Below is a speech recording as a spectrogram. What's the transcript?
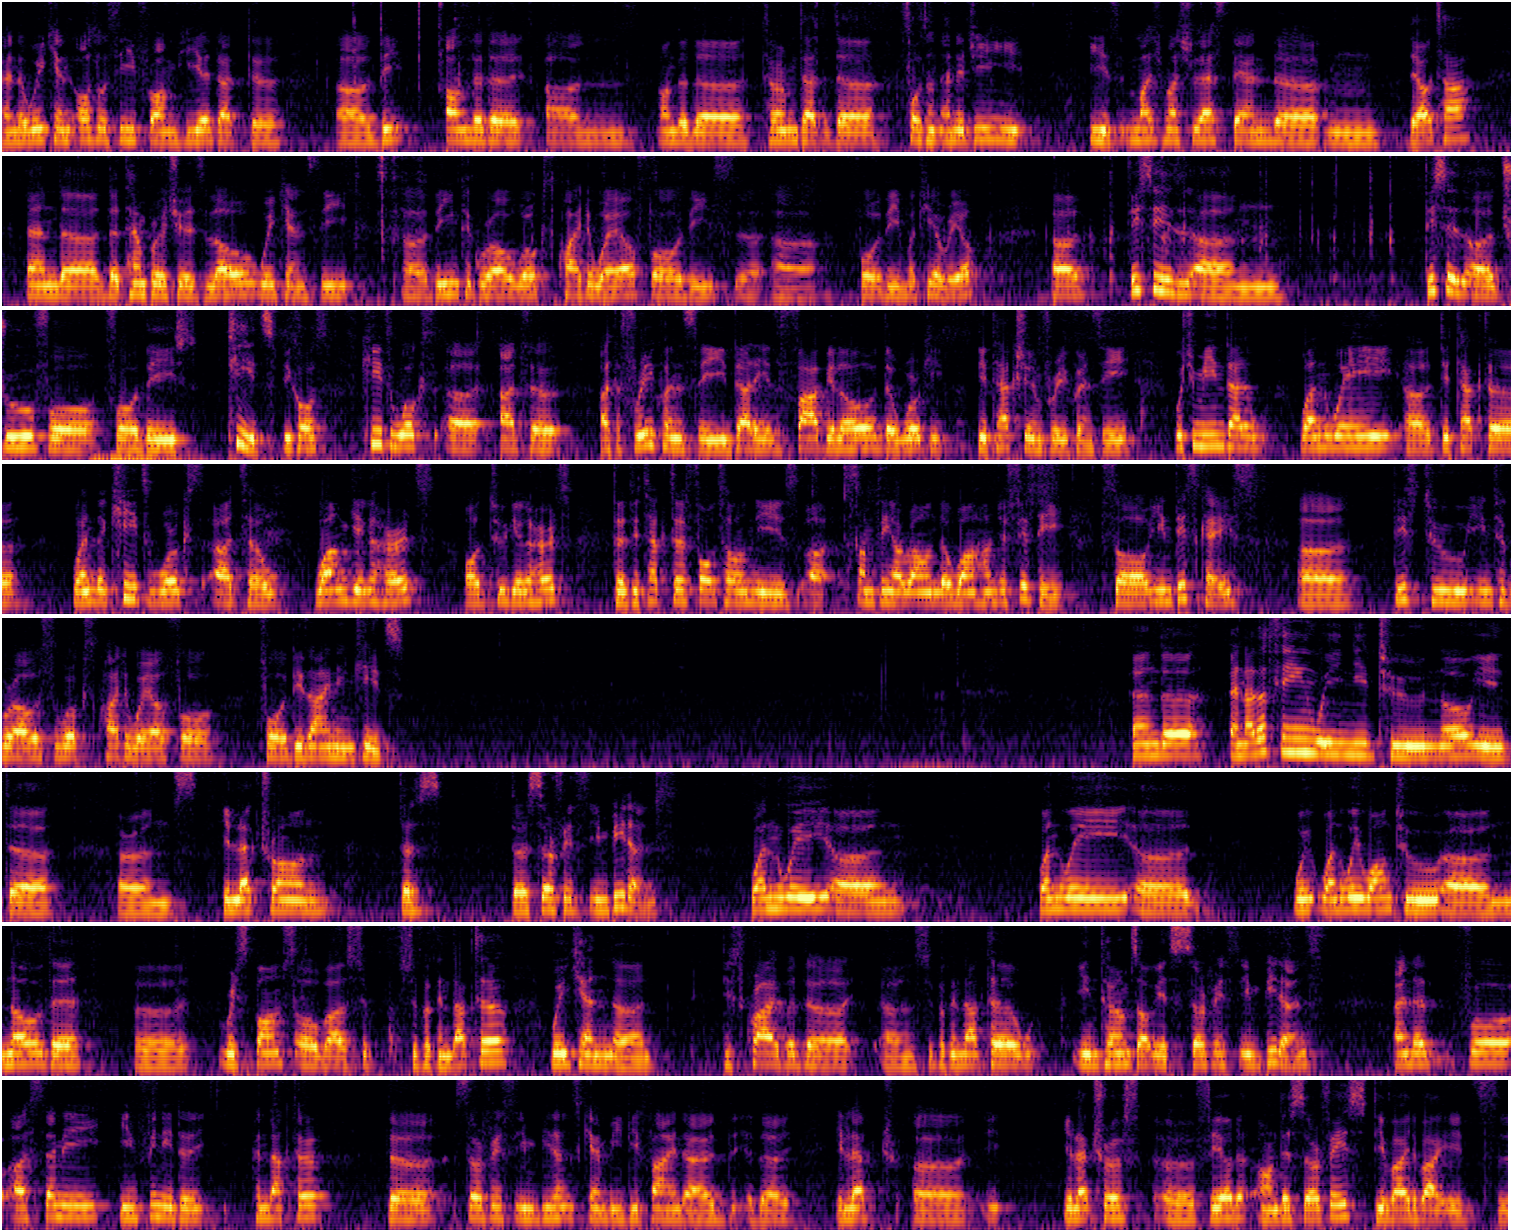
And we can also see from here that the, uh, the under the um, under the term that the photon energy is much, much less than the um, delta, and uh, the temperature is low, we can see uh, the integral works quite well for, this, uh, uh for the material. Uh, this is, um, this is uh, true for, for these KIDs because KIDs works at, a, at a frequency that is far below the working detection frequency, which means that when we detect, when the KIDs works at 1 gigahertz, or 2 gigahertz, the detected photon is uh, something around 150. So in this case, uh, these two integrals works quite well for, for designing KIDs. And uh, another thing we need to know is the um, electron, the, the surface impedance. When we, um, when we uh, we, when we want to uh, know the uh, response of a su superconductor, we can uh, describe the uh, superconductor in terms of its surface impedance. And uh, for a semi-infinite conductor, the surface impedance can be defined as the, the elect uh, e electric field on the surface divided by its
